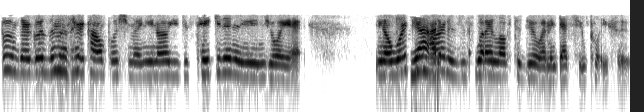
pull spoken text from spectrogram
boom, there goes another accomplishment. You know, you just take it in and you enjoy it. You know, working Yeah, I- hard is just what I love to do, and it gets you places.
